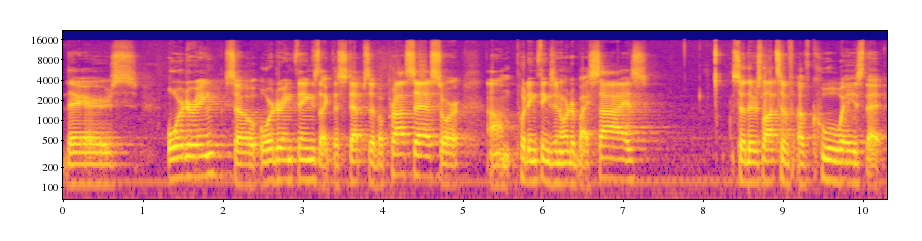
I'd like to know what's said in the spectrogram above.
There's ordering, so ordering things like the steps of a process or um, putting things in order by size. So there's lots of, of cool ways that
